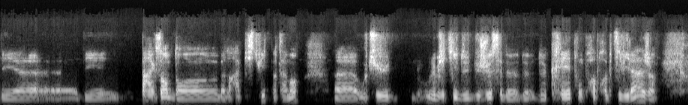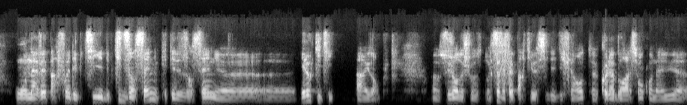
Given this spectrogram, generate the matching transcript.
des, des par exemple dans, bah, dans Happy Street notamment, euh, où tu où l'objectif du, jeu c'est de, de, de, créer ton propre petit village, on avait parfois des petits des petites enseignes qui étaient des enseignes euh, Hello Kitty par exemple, euh, ce genre de choses. Donc ça, ça fait partie aussi des différentes collaborations qu'on a eues. Euh,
